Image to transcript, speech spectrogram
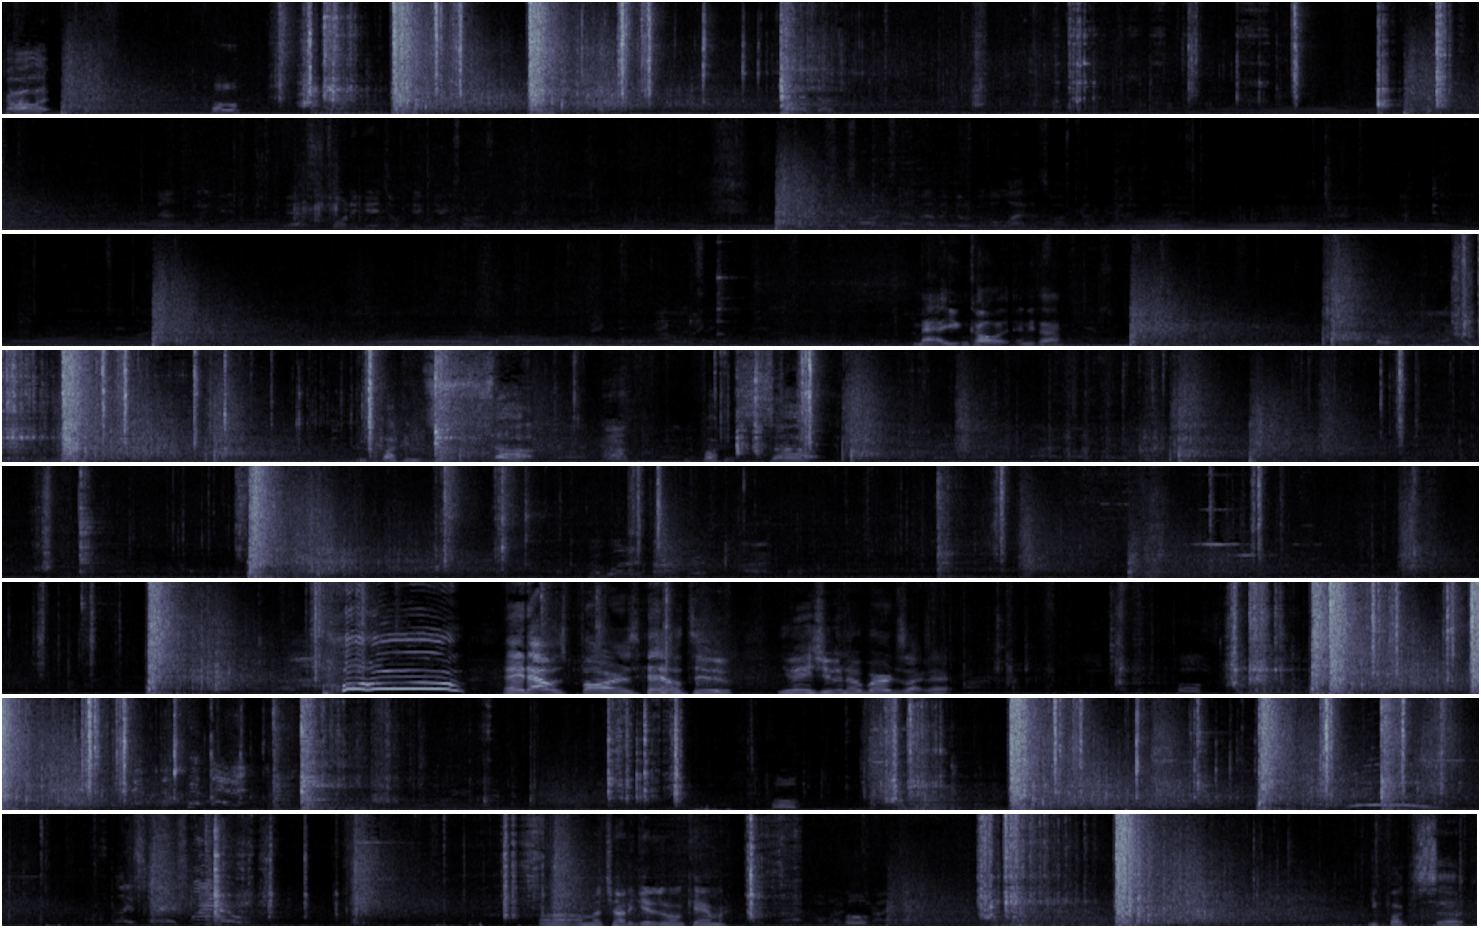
Call it. Pull. That's 20 gauge. Don't kick your tires. Matt, you can call it anytime. You fucking suck. Huh? You fucking suck. Woo! Hey, that was far as hell too. You ain't shooting no birds like that. Pull. Pull. Hold on, I'm gonna try to get it on camera. Pull. You fucking suck.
